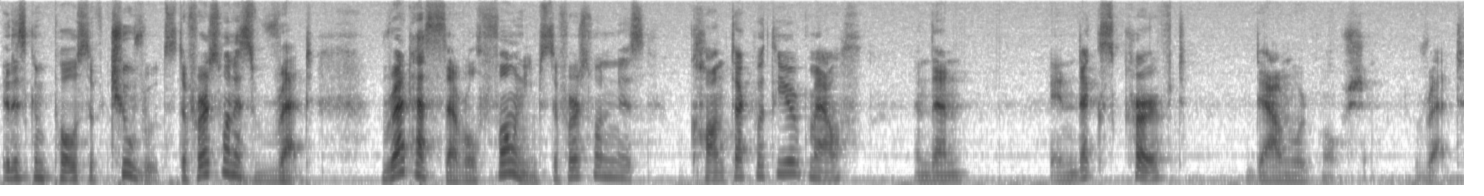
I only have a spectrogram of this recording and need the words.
It is composed of two roots. The first one is red. Red has several phonemes. The first one is contact with your mouth, and then index curved, downward motion, red.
